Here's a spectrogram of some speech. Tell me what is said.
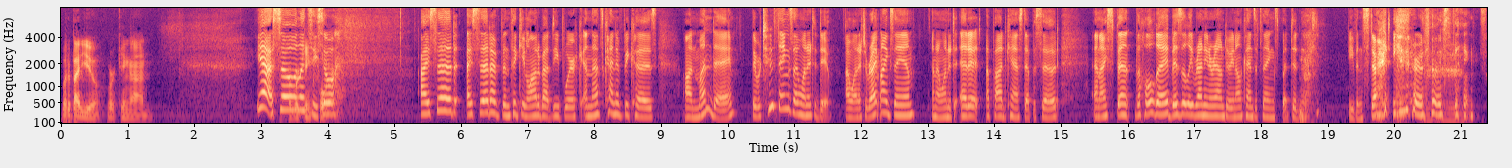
What about you working on? Yeah. So let's see. So? I said I said I've been thinking a lot about deep work, and that's kind of because on Monday there were two things I wanted to do. I wanted to write my exam, and I wanted to edit a podcast episode. And I spent the whole day busily running around doing all kinds of things, but didn't even start either of those things.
